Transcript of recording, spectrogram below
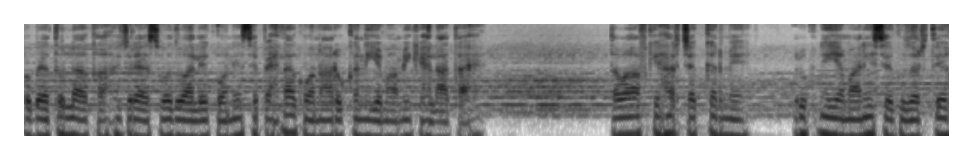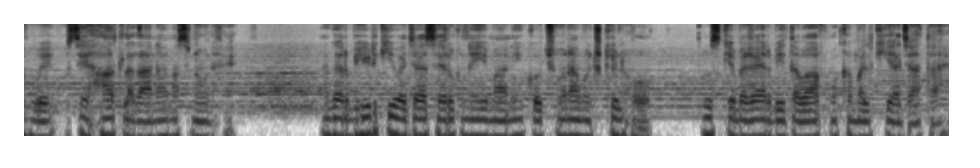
تو بیت اللہ کا ہجرہ اسود والے کونے سے پہلا کونا رکن یمامی کہلاتا ہے۔ طواف کے ہر چکر میں رکن یمانی سے گزرتے ہوئے اسے ہاتھ لگانا مسنون ہے۔ اگر بھیڑ کی وجہ سے رکن یمانی کو چھونا مشکل ہو، تو اس کے بغیر بھی طواف مکمل کیا جاتا ہے۔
